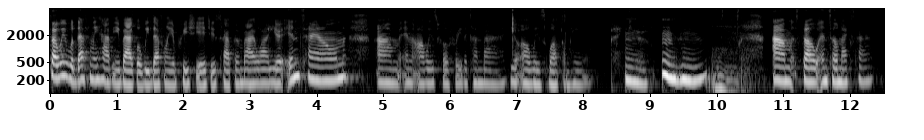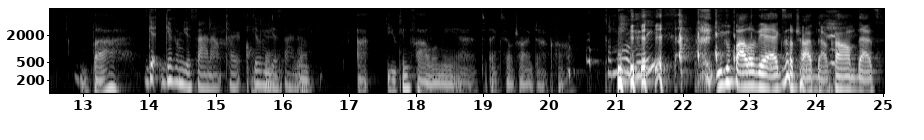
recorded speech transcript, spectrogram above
So we will definitely have you back, but we definitely appreciate you stopping by while you're in town. Um, and always feel free to come by. You're always welcome here. Thank you. Um, so until next time, Bye. get, give him your sign out, Kurt. Give him your sign well, out. uh, you can follow me at xltribe.com. Come on, boys. you can follow me at xltribe.com. That's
